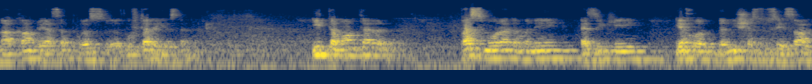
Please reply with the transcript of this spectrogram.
ناکام ریاست گفته رही است این تمام تر پس مورد منه از که یک خود دمی 63 سال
